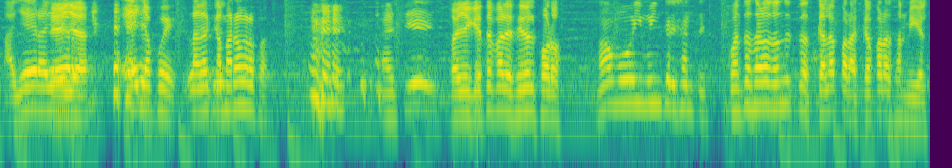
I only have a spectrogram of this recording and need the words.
Ayer, ayer. Ella. Ella fue, la del camarógrafa. Así es. Oye, ¿qué te ha parecido el foro? No, muy, muy interesante. ¿Cuántas horas son de Tlaxcala para acá, para San Miguel?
